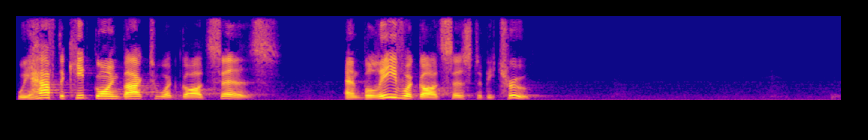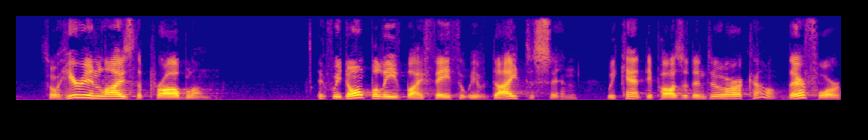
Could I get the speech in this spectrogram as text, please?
We have to keep going back to what God says and believe what God says to be true. So herein lies the problem. If we don't believe by faith that we have died to sin, we can't deposit into our account. Therefore,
